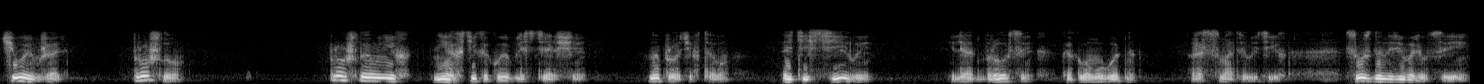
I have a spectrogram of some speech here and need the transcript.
Чего им жаль? Прошлого? Прошлое у них не ахти какое блестящее. Напротив того, эти силы или отбросы, как вам угодно, рассматривайте их, созданы революцией.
